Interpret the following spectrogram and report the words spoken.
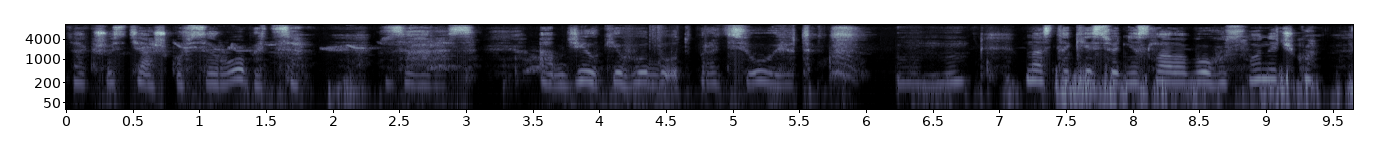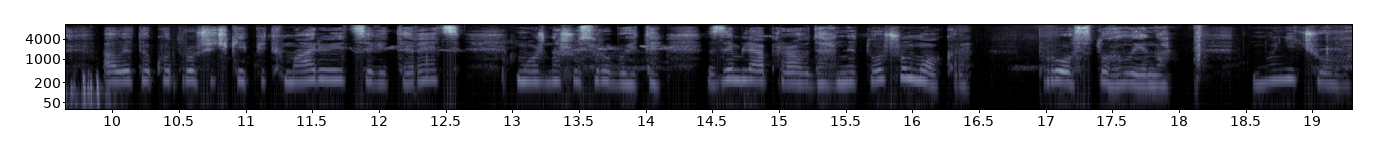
так щось тяжко все робиться зараз. А бджілки гудуть, працюють. Угу. У нас таке сьогодні, слава Богу, сонечко, але тако трошечки підхмарюється, вітерець, можна щось робити. Земля, правда, не то, що мокра, просто глина. Ну нічого.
